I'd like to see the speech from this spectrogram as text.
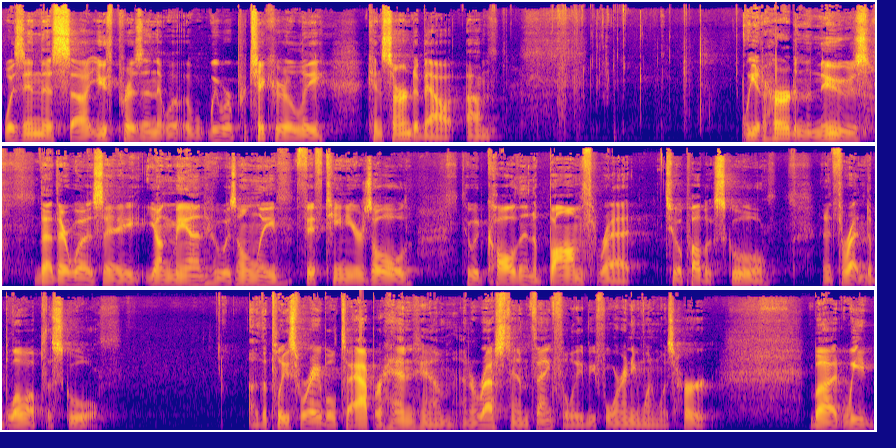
was in this uh, youth prison that we were particularly concerned about. Um, we had heard in the news that there was a young man who was only 15 years old who had called in a bomb threat to a public school and had threatened to blow up the school. Uh, the police were able to apprehend him and arrest him, thankfully, before anyone was hurt. But we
